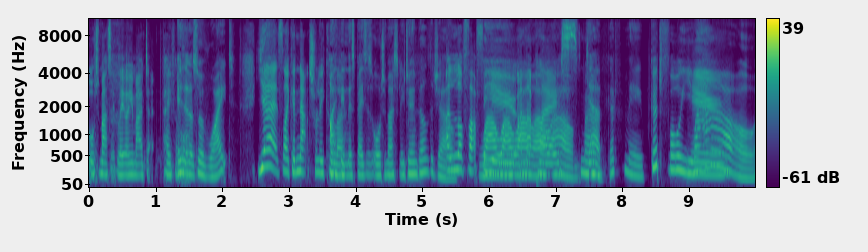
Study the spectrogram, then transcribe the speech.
automatically, or you might have to pay for Is more. it sort of white? yeah, it's like a naturally color. I think this place is automatically doing builder gel. I love that for wow, you wow, and that wow, place. Wow. Wow. Yeah, good for me. Good for you. Wow.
